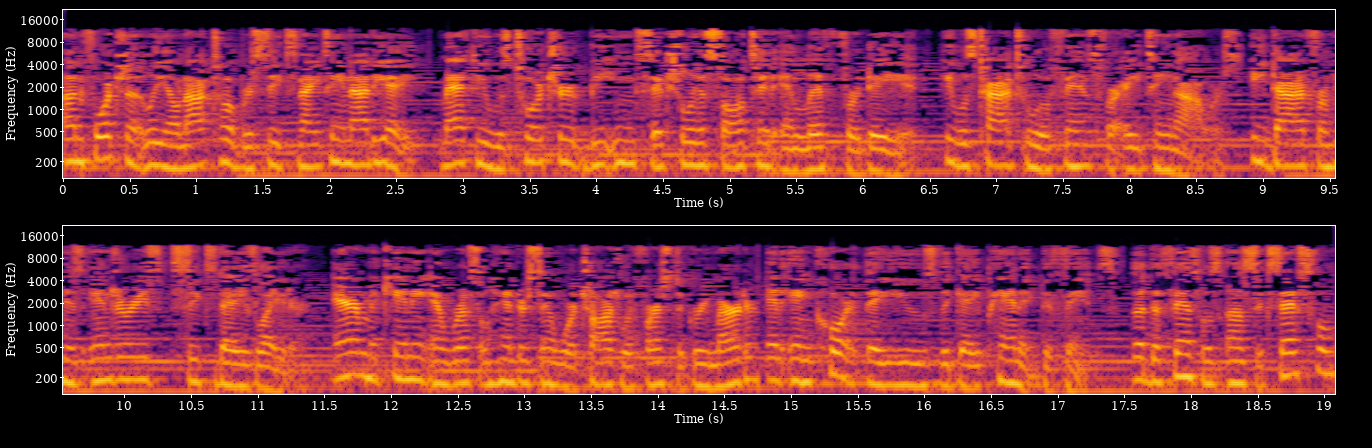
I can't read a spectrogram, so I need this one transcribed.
Unfortunately, on October 6, 1998, Matthew was tortured, beaten, sexually assaulted, and left for dead. He was tied to a fence for 18 hours. He died from his injuries six days later. Aaron McKinney and Russell Henderson were charged with first degree murder, and in court they used the gay panic defense. The defense was unsuccessful,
